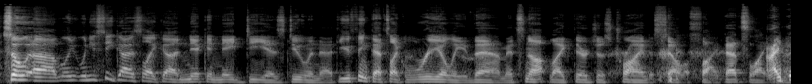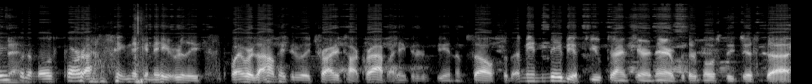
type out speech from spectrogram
So uh, when, when you see guys like uh, Nick and Nate Diaz doing that, do you think that's like really them? It's not like they're just trying to sell a fight. That's like I think them. for the most part, I don't think Nick and Nate really. I don't think they really try to talk crap. I think they're just being themselves. So I mean, maybe a few times here and there, but they're mostly just uh,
